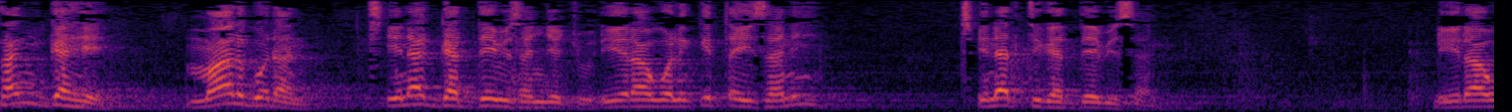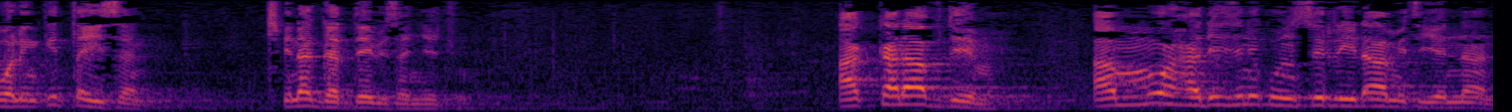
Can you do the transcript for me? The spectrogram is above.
san gahe maal godhan cina gaddeebisan jechuudha dhiiraa waliin qixxeessanii cinatti gaddeebisan dhiiraa waliin qixxeessan cina gaddeebisan jechuudha akkanaaf deema ammoo hadiisni kun sirriidhaa miti jennaan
